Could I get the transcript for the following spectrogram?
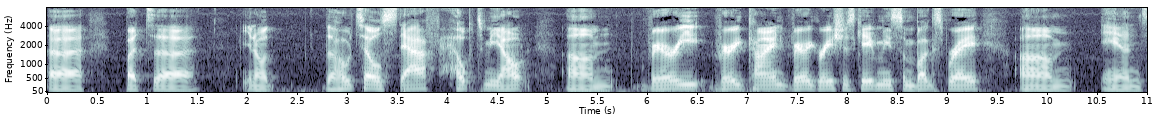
uh, but uh, you know, the hotel staff helped me out. Um, very, very kind, very gracious. Gave me some bug spray, um, and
